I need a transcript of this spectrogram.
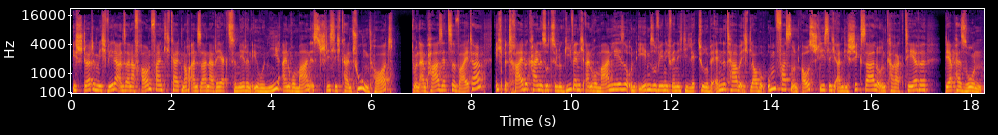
ich störte mich weder an seiner Frauenfeindlichkeit noch an seiner reaktionären Ironie. Ein Roman ist schließlich kein Tugendhort. Und ein paar Sätze weiter. Ich betreibe keine Soziologie, wenn ich einen Roman lese und ebenso wenig, wenn ich die Lektüre beendet habe. Ich glaube umfassend und ausschließlich an die Schicksale und Charaktere der Person,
